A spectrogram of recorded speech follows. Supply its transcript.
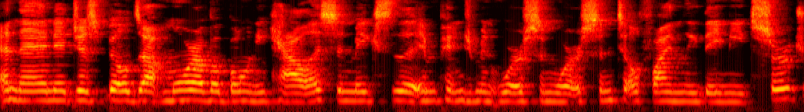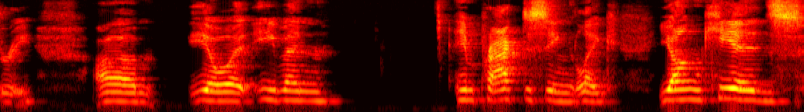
And then it just builds up more of a bony callus and makes the impingement worse and worse until finally they need surgery. Um, you know, even in practicing, like young kids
